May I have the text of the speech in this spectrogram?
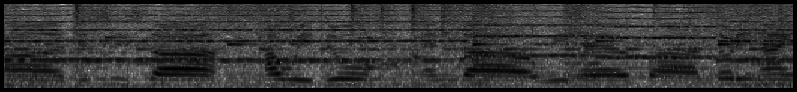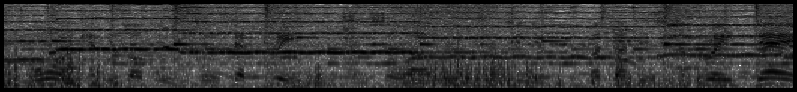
uh, this is uh, how we do, and uh, we have uh, 39 more dolphins to set free, so uh, we will continue. But uh, this is a great day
